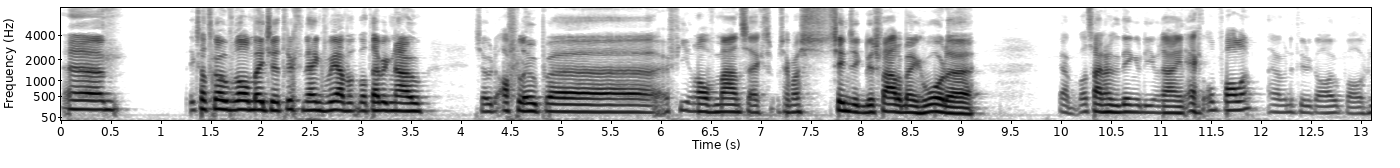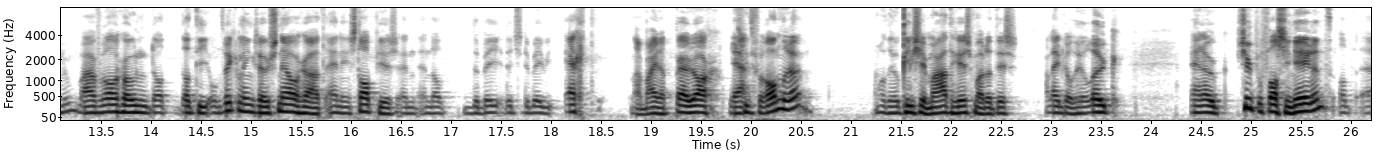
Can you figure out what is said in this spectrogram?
ehm, ik zat gewoon vooral een beetje terug te denken van ja, wat, wat heb ik nou zo de afgelopen eh 4,5 maand, zeg, zeg maar, sinds ik dus vader ben geworden, ja, wat zijn nou de dingen die me daarin echt opvallen? Hebben we natuurlijk al ook al genoemd, maar vooral gewoon dat, dat die ontwikkeling zo snel gaat en in stapjes en, en dat, de dat je de baby echt nou, bijna per dag Ja. ziet veranderen. Wat heel clichématig is, maar dat is aan de ene kant heel leuk. En ook super fascinerend. Want eh,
